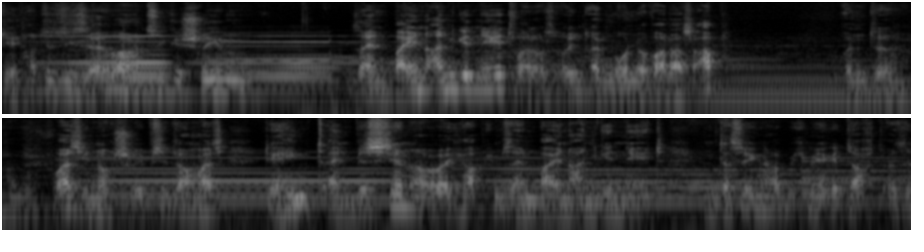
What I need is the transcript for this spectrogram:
den hatte sie selber, hat sie geschrieben, sein Bein angenäht, weil aus irgendeinem Grunde war das ab. Und äh, weiß ich noch, schrieb sie damals, der hinkt ein bisschen, aber ich habe ihm sein Bein angenäht. Und deswegen habe ich mir gedacht, also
